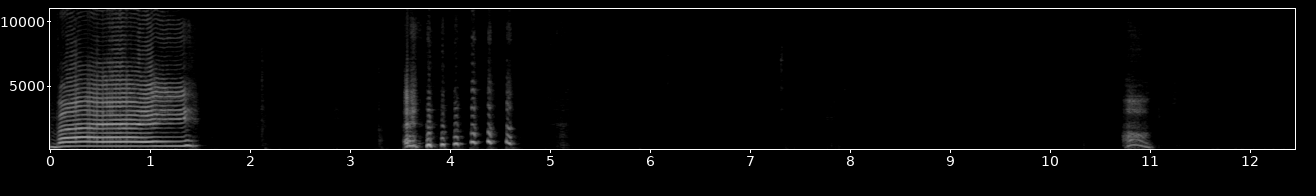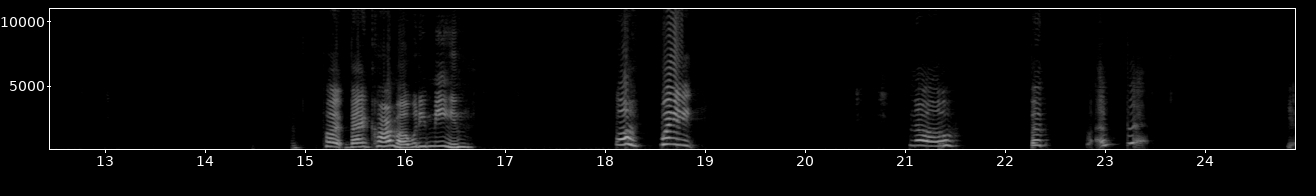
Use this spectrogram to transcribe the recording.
Bye. But bad karma? What do you mean? Oh, wait. No. But, uh, but yeah.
